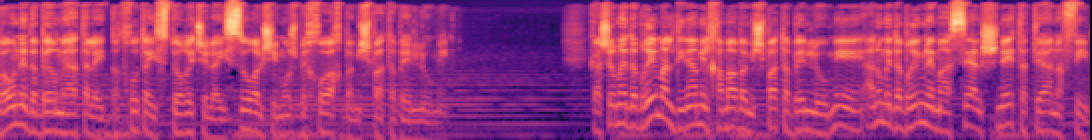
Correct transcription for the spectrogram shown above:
בואו נדבר מעט על ההתפתחות ההיסטורית של האיסור על שימוש בכוח במשפט הבינלאומי. כאשר מדברים על דיני המלחמה במשפט הבינלאומי, אנו מדברים למעשה על שני תתי ענפים.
